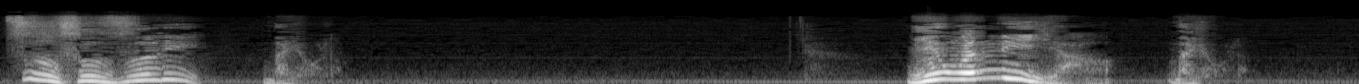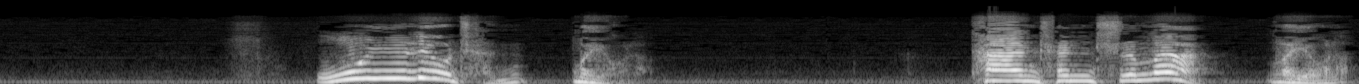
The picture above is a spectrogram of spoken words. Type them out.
自私自利没有了，名闻利养没有了，五欲六尘没有了，贪嗔痴慢没有了。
